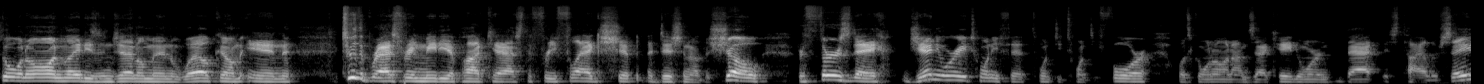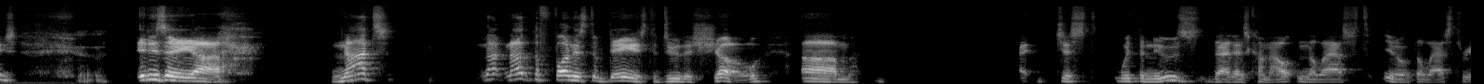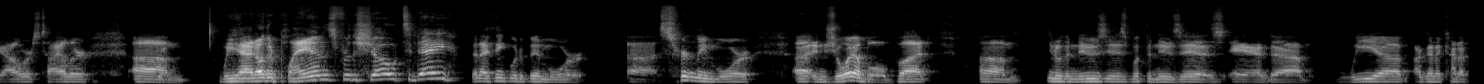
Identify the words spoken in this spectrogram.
Going on, ladies and gentlemen? Welcome in to the Brass Ring Media Podcast, the free flagship edition of the show for Thursday, January 25th, 2024. What's going on? I'm Zach Haydorn. That is Tyler Sage. It is a uh, not not not the funnest of days to do this show. Um, just with the news that has come out in the last, you know, the last three hours, Tyler, um, we had other plans for the show today that I think would have been more, uh, certainly more uh, enjoyable. But um, you know, the news is what the news is, and uh, we uh, are going to kind of.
